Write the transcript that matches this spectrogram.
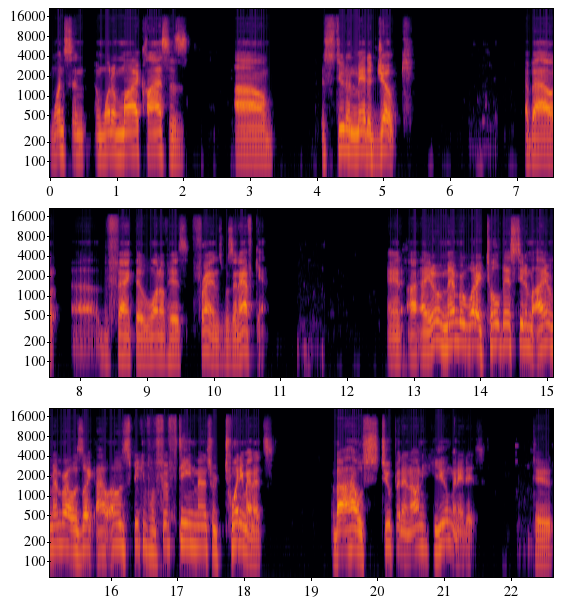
once in, in one of my classes, um, a student made a joke about uh, the fact that one of his friends was an Afghan. And I, I, don't remember what I told that student. I remember I was like, I, I was speaking for 15 minutes or 20 minutes about how stupid and unhuman it is to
